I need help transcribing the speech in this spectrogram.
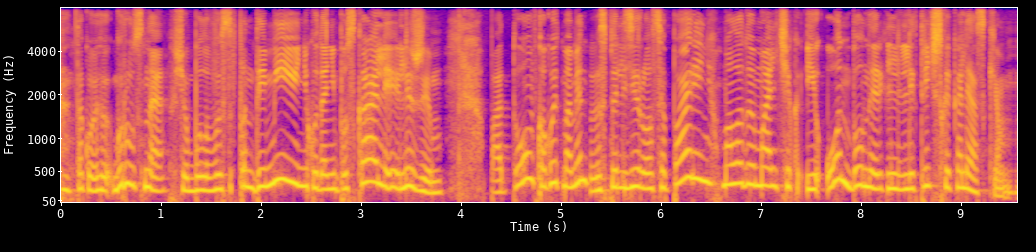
такое грустное, еще было в пандемию, никуда не пускали, лежим. Потом в какой-то момент госпитализировался парень, молодой мальчик, и он был на электрической коляске.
